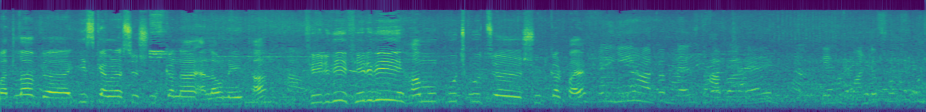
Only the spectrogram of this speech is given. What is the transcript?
मतलब इस कैमरा से शूट करना अलाउ नहीं था। हाँ। फिर भी फिर भी हम कुछ कुछ शूट कर पाए। ये यहाँ का बेस्ट ढाबा है। ये वंडरफुल फ़ूड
